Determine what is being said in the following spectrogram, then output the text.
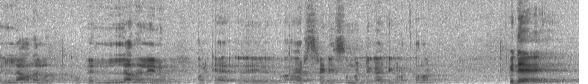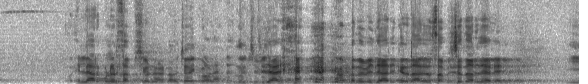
എല്ലാ നില എല്ലാ നിലയിലും അവർക്ക് ഹയർ സ്റ്റഡീസും മറ്റു കാര്യങ്ങളൊക്കെ നടക്കും. പിന്നെ എല്ലാവർക്കും ഉള്ളൊരു സംശയമുണ്ട് കേട്ടോ. ചോദിക്കുവാണേ. ഒന്നും വിചാരിക്കരുത്. അത് സംശയം എന്ന് പറഞ്ഞാലേ ഈ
